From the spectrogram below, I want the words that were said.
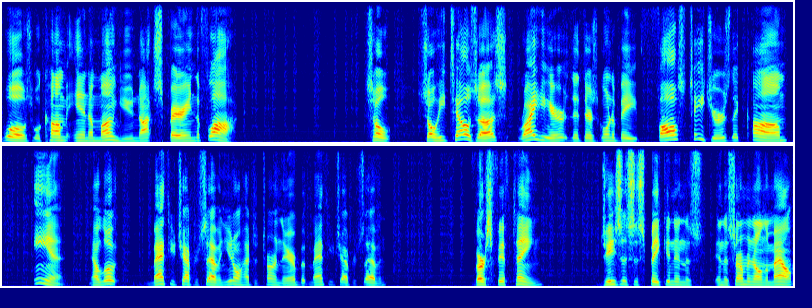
wolves will come in among you, not sparing the flock. So, so he tells us right here that there's going to be false teachers that come in. Now, look, Matthew chapter 7. You don't have to turn there, but Matthew chapter 7, verse 15. Jesus is speaking in the, in the Sermon on the Mount,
